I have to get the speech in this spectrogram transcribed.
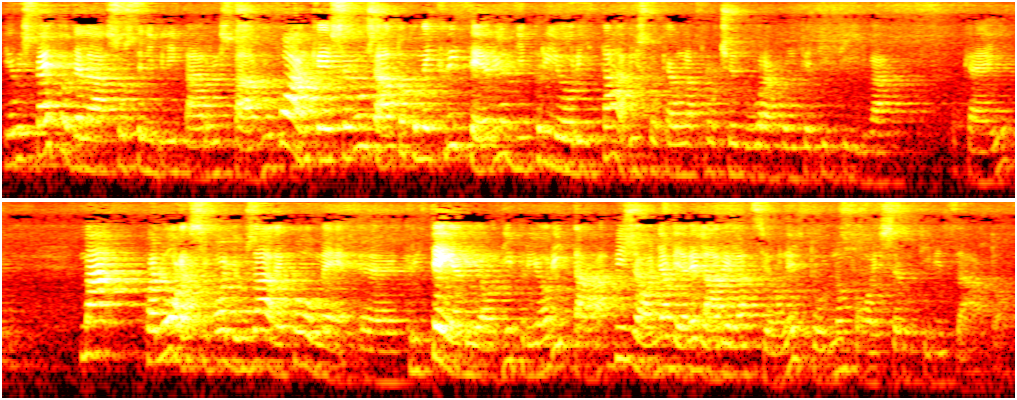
il rispetto della sostenibilità al risparmio può anche essere usato come criterio di priorità, visto che è una procedura competitiva. Okay? Ma qualora si voglia usare come eh, criterio di priorità, bisogna avere la relazione, il tool non può essere utilizzato.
